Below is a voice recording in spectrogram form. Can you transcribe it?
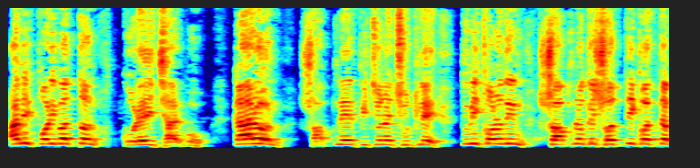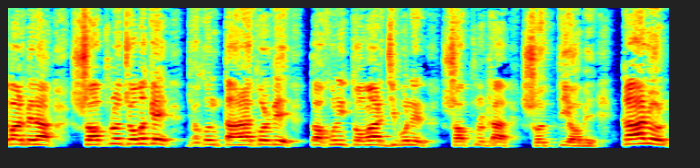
আমি পরিবর্তন করেই ছাড়বো। কারণ স্বপ্নের পিছনে ছুটলে তুমি কোনোদিন স্বপ্নকে সত্যি করতে পারবে না। স্বপ্ন তোমাকে যখন তাড়া করবে, তখনই তোমার জীবনের স্বপ্নটা সত্যি হবে। কারণ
